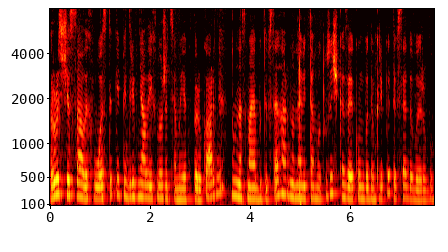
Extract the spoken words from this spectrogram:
розчесали хвостики, підрівняли їх ножицями, як в перукарні. Ну, у нас має бути все гарно, навіть та мотузочка, за яку ми будемо кріпити все до виробу.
